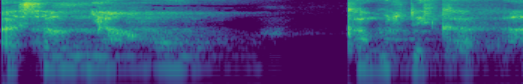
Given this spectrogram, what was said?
asal nyaho, kemerdekaan.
